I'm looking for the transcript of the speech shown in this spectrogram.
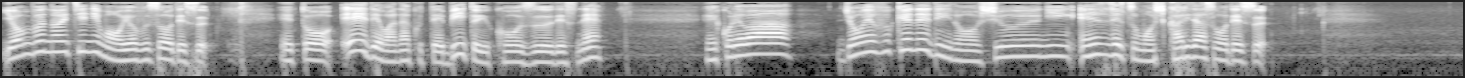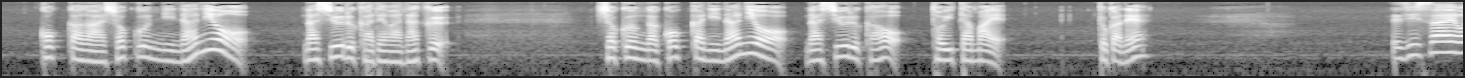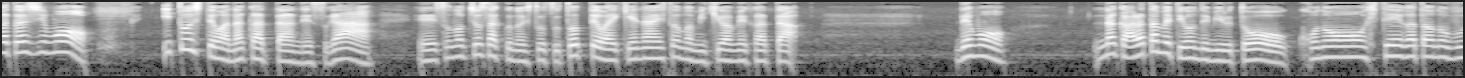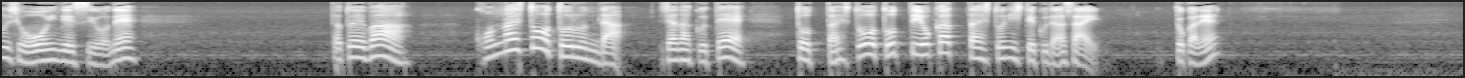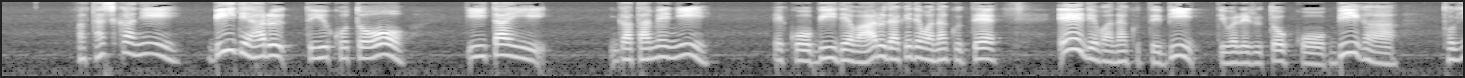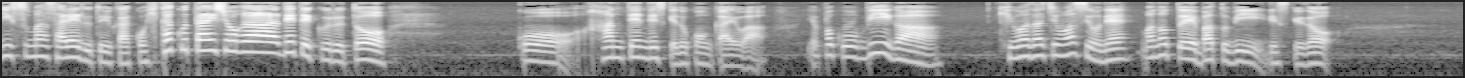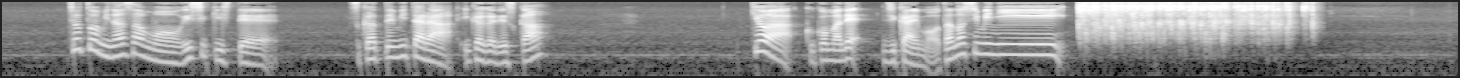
4分の1にも及ぶそうです。えっと、A ではなくて B という構図ですね。えこれは、ジョン・ F・ ケネディの就任演説もしかりだそうです。国家が諸君に何を成し得るかではなく、諸君が国家に何を成し得るかを問いたまえ。とかね。実際私も意図してはなかったんですが、えー、その著作の一つ、取ってはいけない人の見極め方。でも、なんか改めて読んでみると、この否定型の文章多いんですよね。例えば、こんな人を取るんだ、じゃなくて、取った人を取ってよかった人にしてください。とかね。まあ確かに、B であるっていうことを言いたいがために、え、こう B ではあるだけではなくて、A ではなくて B って言われると、こう B が研ぎ澄まされるというか、こう比較対象が出てくると、こう反転ですけど今回は。やっぱこう B が際立ちますよね。まあ、not A, but B ですけど。ちょっと皆さんも意識して使ってみたらいかがですか？今日はここまで。次回もお楽しみに。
